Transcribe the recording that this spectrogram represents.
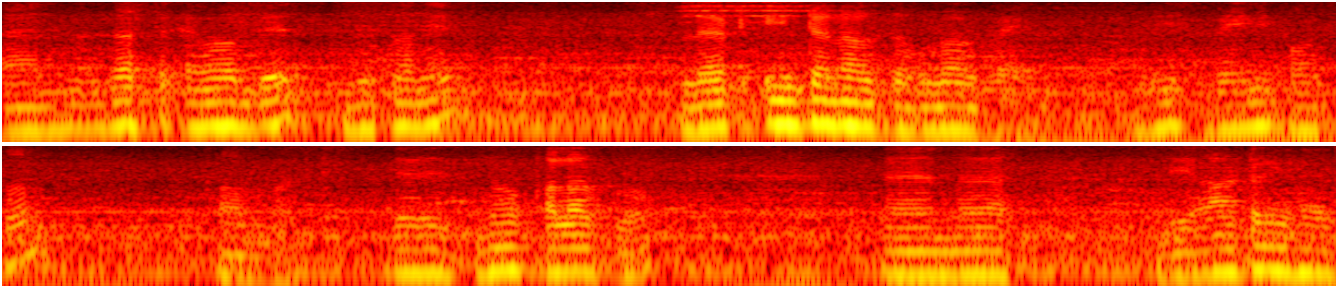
and just above this, this one is left internal jugular vein. This vein is also thrombosed. There is no color flow, and uh, the artery has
